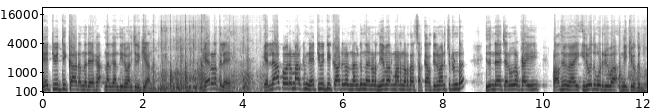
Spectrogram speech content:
നേറ്റിവിറ്റി കാർഡ് എന്ന രേഖ നൽകാൻ തീരുമാനിച്ചിരിക്കുകയാണ്. കേരളത്തിലെ എല്ലാ പൗരന്മാർക്കും നേറ്റിവിറ്റി കാർഡുകൾ നൽകുന്നതിനുള്ള നിയമനിർമ്മാണം നടത്താൻ സർക്കാർ തീരുമാനിച്ചിട്ടുണ്ട്. ഇതിന്റെ ചെലവുകൾക്കായി പ്രാഥമികമായി ഇരുപത് കോടി രൂപ നീക്കിവെക്കുന്നു.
